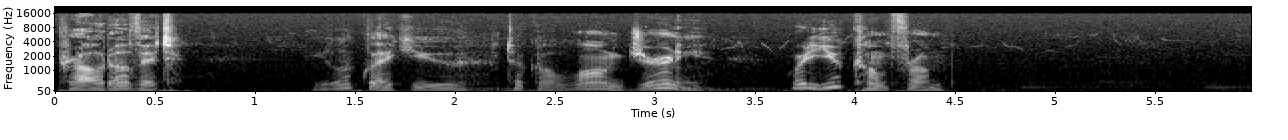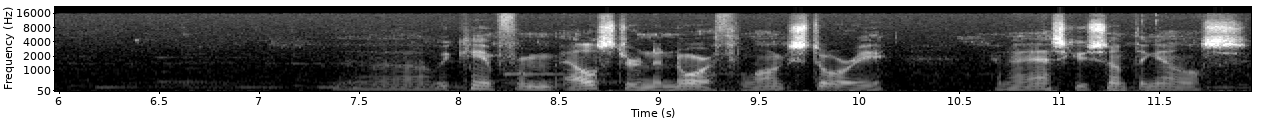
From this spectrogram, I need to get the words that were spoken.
Proud of it. You look like you took a long journey. Where do you come from? Uh, we came from Elster in the north. Long story. Can I ask you something else?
